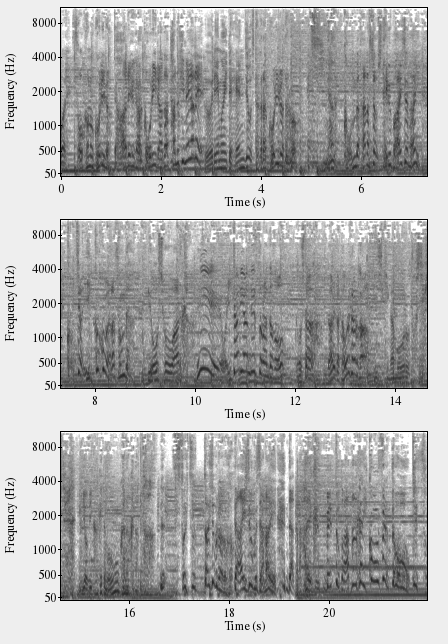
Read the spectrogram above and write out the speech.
おいそこのゴリラ。誰がゴリラだ？タヌキメガネ。振り向いて返事をしたからゴリラだろ。違うこんな話をしている場合じゃない。こっちは一刻を争うんだ。病床はあるか。いいよイタリアンレストランだぞ。どうした？誰か倒れたのか？意識が朦朧としてきて呼びかけても動かなくなった。えそいつ大丈夫なのか？大丈夫じゃない。だから早くベッドと温かいコンセントを。そ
